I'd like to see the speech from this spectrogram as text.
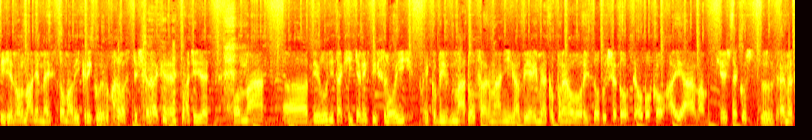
Ide normálne mestom a vykrikujú proste všelijaké hesla, čiže on má uh, tí ľudí tak chytených tých svojich, akoby má dosah na nich a vie im ako prehovoriť do duše dosť hlboko a ja mám tiež ako s ms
